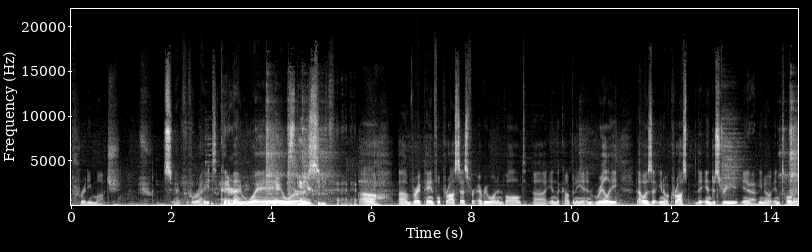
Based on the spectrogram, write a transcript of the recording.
pretty much. Right? Could have been way Skin of your worse. teeth. Um, very painful process for everyone involved uh, in the company, and really, that was uh, you know across the industry in Yeah. you know in total.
